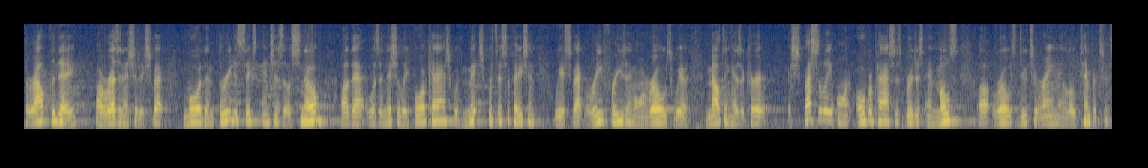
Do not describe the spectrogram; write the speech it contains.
Throughout the day, our residents should expect more than three to six inches of snow uh, that was initially forecast. With mixed participation, we expect refreezing on roads where melting has occurred, especially on overpasses, bridges, and most uh, roads due to rain and low temperatures.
